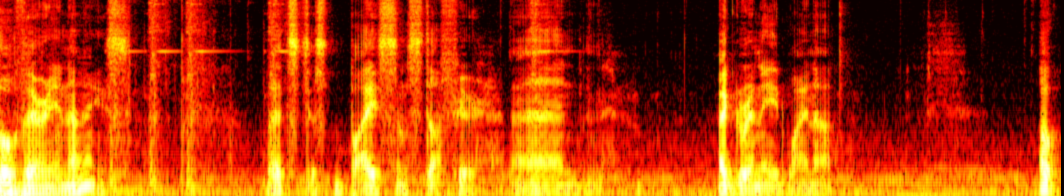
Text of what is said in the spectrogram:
Oh, very nice. Let's just buy some stuff here. And a grenade, why not? Oh,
